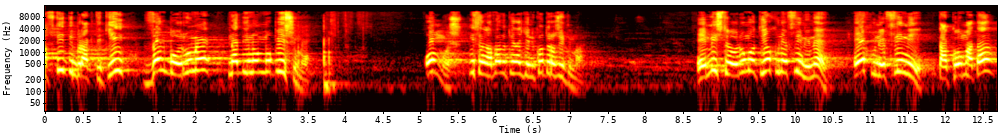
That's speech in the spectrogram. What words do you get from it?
αυτή την πρακτική δεν μπορούμε να την νομιμοποιήσουμε. Όμως, ήθελα να βάλω και ένα γενικότερο ζήτημα. Εμείς θεωρούμε ότι έχουν ευθύνη, ναι. Έχουν ευθύνη τα κόμματα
